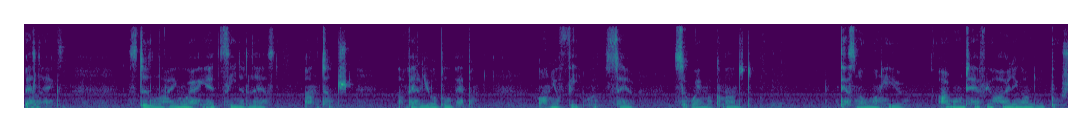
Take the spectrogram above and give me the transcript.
battle axe, still lying where he had seen it last, untouched, a valuable weapon. On your feet, Will, Sir, Sir Waymar commanded. There's no one here. I won't have you hiding under the bush.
